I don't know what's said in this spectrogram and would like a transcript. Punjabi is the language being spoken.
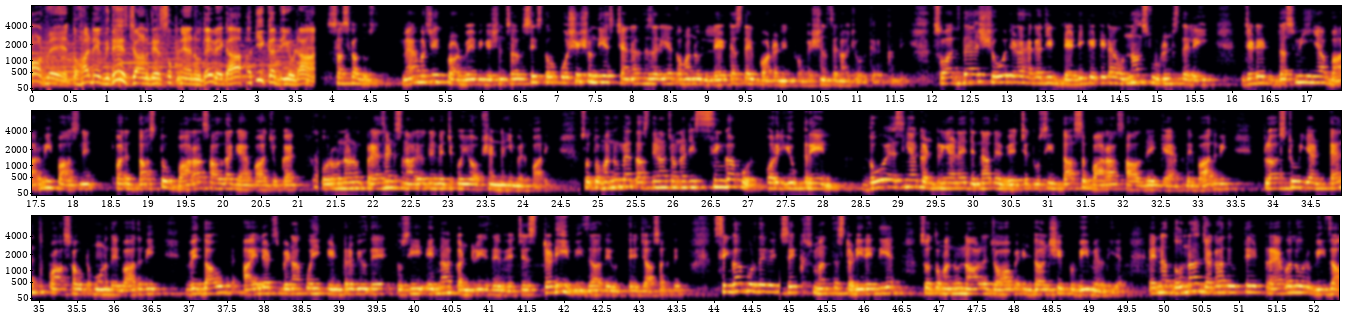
ਬ੍ਰੌਡਵੇ ਤੁਹਾਡੇ ਵਿਦੇਸ਼ ਜਾਣ ਦੇ ਸੁਪਨਿਆਂ ਨੂੰ ਦੇਵੇਗਾ ਹਕੀਕਤ ਦੀ ਉਡਾਨ। ਸਤਿ ਸ਼੍ਰੀ ਅਕਾਲ ਦੋਸਤੋ, ਮੈਂ ਅਮਰਜੀਤ ਬ੍ਰੌਡਵੇ ਇਮੀਗ੍ਰੇਸ਼ਨ ਸਰਵਿਸਿਜ਼ ਤੋਂ ਕੋਸ਼ਿਸ਼ ਹੁੰਦੀ ਹੈ ਇਸ ਚੈਨਲ ਦੇ ਜ਼ਰੀਏ ਤੁਹਾਨੂੰ ਲੇਟੈਸਟ ਤੇ ਇੰਪੋਰਟੈਂਟ ਇਨਫੋਰਮੇਸ਼ਨਸ ਦੇ ਨਾਲ ਜੋੜ ਕੇ ਰੱਖਣ ਦੀ। ਸੋ ਅੱਜ ਦਾ ਸ਼ੋਅ ਜਿਹੜਾ ਹੈਗਾ ਜੀ ਡੈਡੀਕੇਟਿਡ ਹੈ ਉਹਨਾਂ ਸਟੂਡੈਂਟਸ ਦੇ ਲਈ, ਜਿਹੜੇ 10ਵੀਂ ਜਾਂ 12ਵੀਂ ਪਾਸ ਨੇ, ਪਰ 10 ਤੋਂ 12 ਸਾਲ ਦਾ ਗੈਪ ਆ ਚੁੱਕਾ ਹੈ ਔਰ ਉਹਨਾਂ ਨੂੰ ਪ੍ਰੈਜ਼ੈਂਟ ਸਿਨੈਰੀਓ ਦੇ ਵਿੱਚ ਕੋਈ ਆਪਸ਼ਨ ਨਹੀਂ ਮਿਲ ਪਾ ਰਹੀ। ਸੋ ਤੁਹਾਨੂੰ ਮੈਂ ਦੱਸ ਦੇਣਾ ਚਾਹੁੰਦਾ ਜੀ ਸਿੰਗਾਪੁਰ ਔਰ ਯੂਕਰੇਨ ਦੋ ਐਸੀਆਂ ਕੰਟਰੀਆਂ ਨੇ ਜਿਨ੍ਹਾਂ ਦੇ ਵਿੱਚ ਤੁਸੀਂ 10-12 ਸਾਲ ਦੇ ਗੈਪ ਦੇ ਬਾਅਦ ਵੀ ਪਲੱਸ 2 ਜਾਂ 10th ਪਾਸ ਆਊਟ ਹੋਣ ਦੇ ਬਾਅਦ ਵੀ ਵਿਦਆਊਟ ਆਈਲੈਟਸ ਬਿਨਾ ਕੋਈ ਇੰਟਰਵਿਊ ਦੇ ਤੁਸੀਂ ਇਹਨਾਂ ਕੰਟਰੀਜ਼ ਦੇ ਵਿੱਚ ਸਟੱਡੀ ਵੀਜ਼ਾ ਦੇ ਉੱਤੇ ਜਾ ਸਕਦੇ ਹੋ। ਸਿੰਗਾਪੁਰ ਦੇ ਵਿੱਚ 6 ਮੰਥ ਸਟੱਡੀ ਰਹਿੰਦੀ ਹੈ ਸੋ ਤੁਹਾਨੂੰ ਨਾਲ ਜੌਬ ਇੰਟਰਨਸ਼ਿਪ ਵੀ ਮਿਲਦੀ ਹੈ। ਇਹਨਾਂ ਦੋਨਾਂ ਜਗ੍ਹਾ ਦੇ ਉੱਤੇ ਟਰੈਵਲ ਔਰ ਵੀਜ਼ਾ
